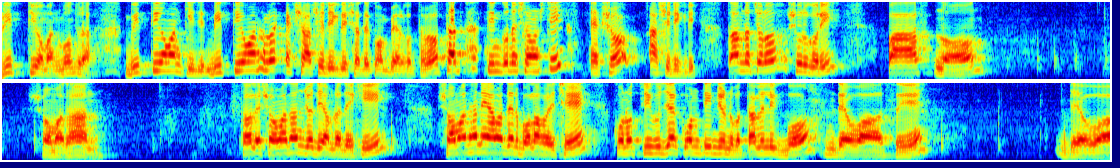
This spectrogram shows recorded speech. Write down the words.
বৃত্তীয় মান বন্ধুরা বৃত্তীয় মান কি? বৃত্তীয় মান হলো একশো আশি ডিগ্রির সাথে কম্পেয়ার করতে হবে। অর্থাৎ তিন কোণের সমষ্টি একশো আশি ডিগ্রি। তো আমরা চলো শুরু করি। পাঁচ নং সমাধান। তাহলে সমাধান যদি আমরা দেখি সমাধানে আমাদের বলা হয়েছে কোন ত্রিভুজের কোন তিনটি অনুপাত। তাহলে লিখব, দেওয়া আছে দেওয়া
